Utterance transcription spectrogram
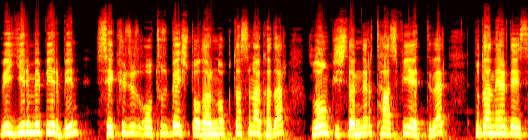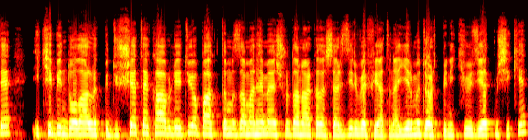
ve 21.835 dolar noktasına kadar long işlemleri tasfiye ettiler. Bu da neredeyse 2000 dolarlık bir düşüşe tekabül ediyor. Baktığımız zaman hemen şuradan arkadaşlar zirve fiyatına 24.272,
